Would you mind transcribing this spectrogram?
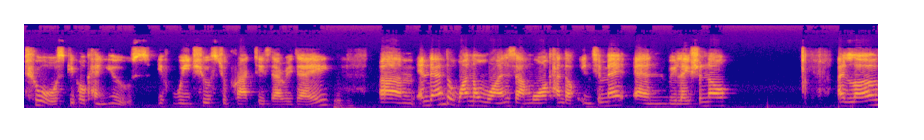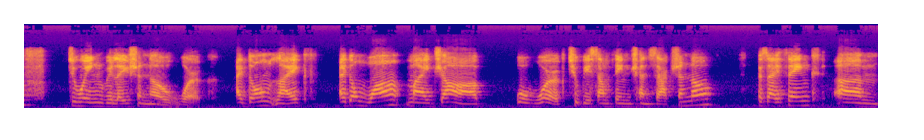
tools people can use if we choose to practice every day. Mm-hmm. Um, and then the one on ones are more kind of intimate and relational. I love doing relational work. I don't like, I don't want my job or work to be something transactional because I think um,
